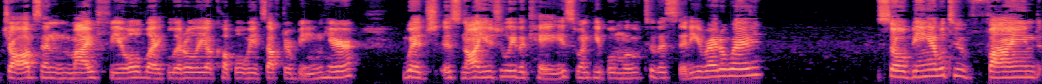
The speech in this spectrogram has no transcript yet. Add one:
jobs in my field like literally a couple weeks after being here, which is not usually the case when people move to the city right away. So being able to find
